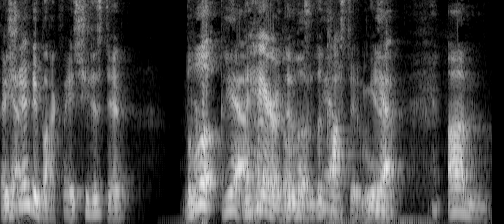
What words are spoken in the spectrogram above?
And Yeah. she didn't do blackface. She just did the look, Yeah, the hair, the, look, the yeah. costume. You know? Yeah. Um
